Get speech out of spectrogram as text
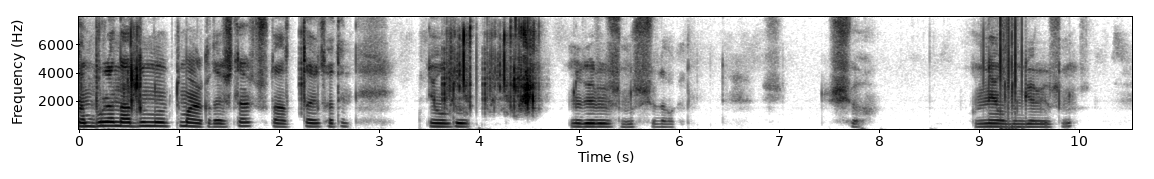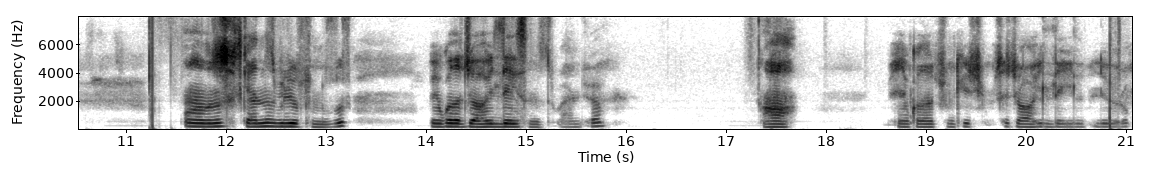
Ben buranın adını unuttum arkadaşlar. Şurada altta zaten ne olduğunu görüyorsunuz. Şurada bakın. Şu. Ne olduğunu görüyorsunuz. Onun siz kendiniz biliyorsunuzdur. Benim kadar cahil değilsinizdir bence. Aa. Benim kadar çünkü hiç kimse cahil değil biliyorum.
